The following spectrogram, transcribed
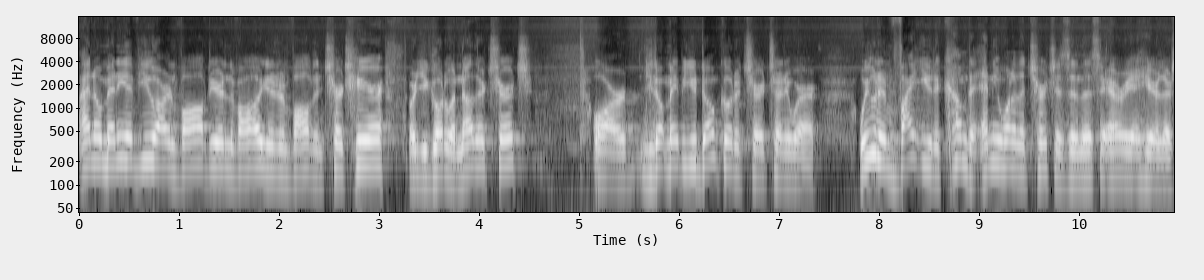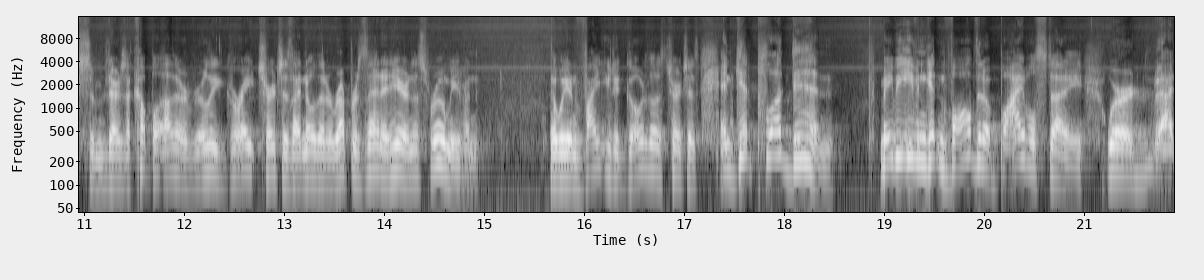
I know many of you are involved, you're involved, you're involved in church here, or you go to another church, or you don't, maybe you don't go to church anywhere. We would invite you to come to any one of the churches in this area here. There's, some, there's a couple other really great churches I know that are represented here in this room, even. That we invite you to go to those churches and get plugged in. Maybe even get involved in a Bible study where uh,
